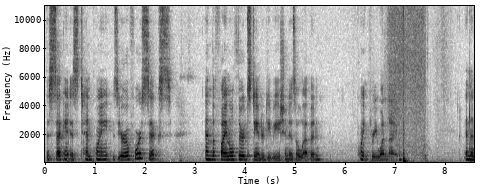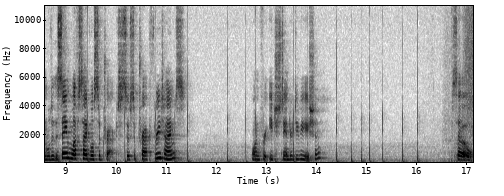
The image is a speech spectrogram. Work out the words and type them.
the second is 10.046, and the final third standard deviation is 11.319. And then we'll do the same, left side we'll subtract. So subtract three times, one for each standard deviation. So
